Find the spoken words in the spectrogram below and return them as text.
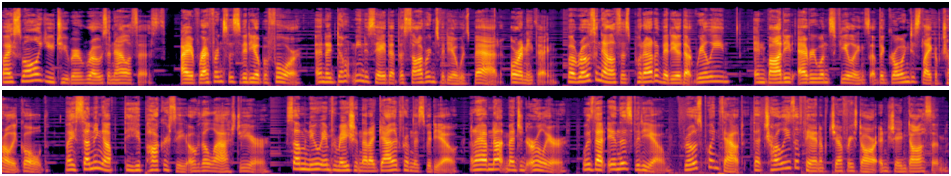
by small YouTuber Rose Analysis. I have referenced this video before, and I don't mean to say that the Sovereign's video was bad or anything, but Rose Analysis put out a video that really embodied everyone's feelings of the growing dislike of Charlie Gold by summing up the hypocrisy over the last year. Some new information that I gathered from this video that I have not mentioned earlier was that in this video, Rose points out that Charlie is a fan of Jeffree Star and Shane Dawson.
